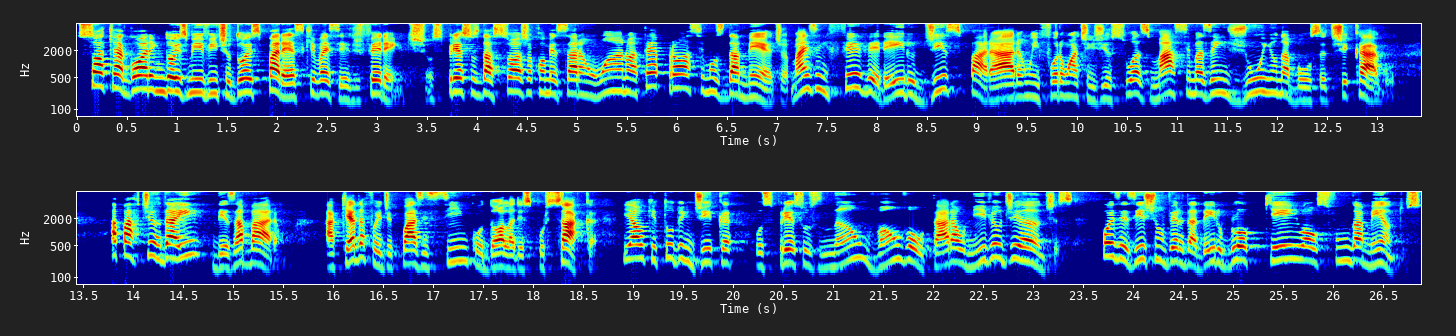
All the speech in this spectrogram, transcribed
Só que agora em 2022 parece que vai ser diferente. Os preços da soja começaram o ano até próximos da média, mas em fevereiro dispararam e foram atingir suas máximas em junho na Bolsa de Chicago. A partir daí, desabaram. A queda foi de quase 5 dólares por saca e, ao que tudo indica, os preços não vão voltar ao nível de antes, pois existe um verdadeiro bloqueio aos fundamentos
